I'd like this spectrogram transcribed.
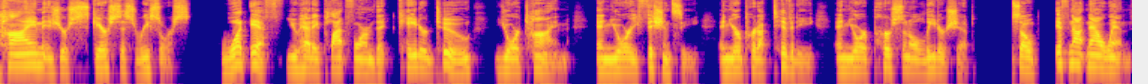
Time is your scarcest resource. What if you had a platform that catered to your time and your efficiency and your productivity and your personal leadership. So, if not now, when,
